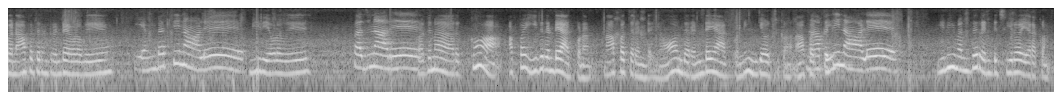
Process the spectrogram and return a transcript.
இப்போ நாற்பத்தி ரெண்டு ரெண்டு எவ்வளவு? எண்பத்தி நாலு மீதி எவ்வளவு? பதினாறு. பதினாறுக்கும் அப்போ இது ரெண்டையும் ஆட் பண்ணணும். நாற்பத்தி ரெண்டையும் இந்த ரெண்டையும் ஆட் பண்ணி இங்கே வச்சுக்கணும் நாற்பத்தி நாலு இனி வந்து ரெண்டு ஜீரோ இறக்கணும்.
